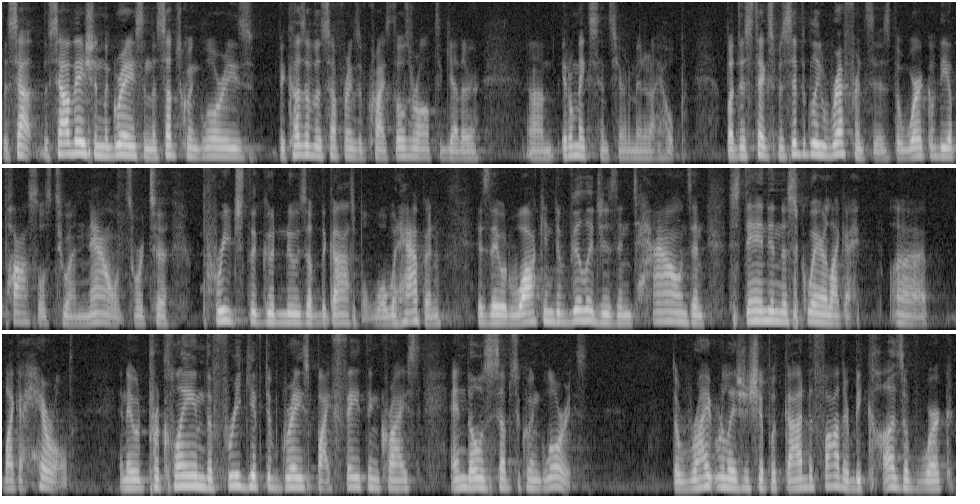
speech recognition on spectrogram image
the, sal- the salvation, the grace, and the subsequent glories because of the sufferings of Christ, those are all together. Um, it'll make sense here in a minute, I hope. But this text specifically references the work of the apostles to announce or to preach the good news of the gospel. What would happen is they would walk into villages and towns and stand in the square like a, uh, like a herald. And they would proclaim the free gift of grace by faith in Christ and those subsequent glories. The right relationship with God the Father because of work,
